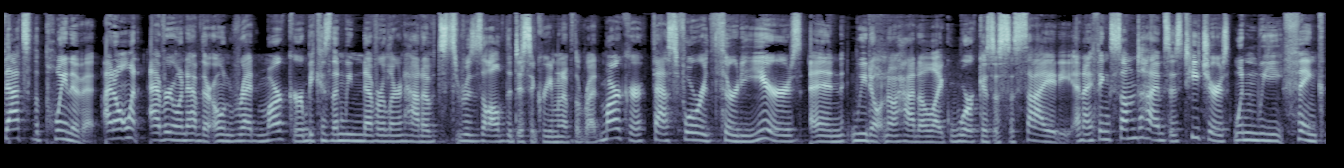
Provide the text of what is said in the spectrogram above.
That's the point of it. I don't want everyone to have their own red marker because then we never learn how to resolve the disagreement of the red marker. Fast forward 30 years and we don't know how to like work as a society. And I think sometimes as teachers, when we think,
